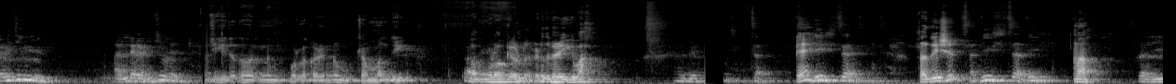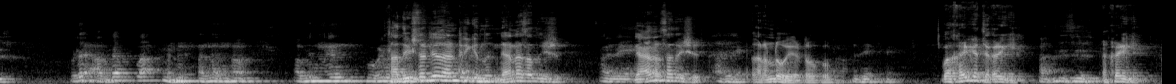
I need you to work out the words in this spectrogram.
കഴിച്ചില്ലേ? അല്ല കഴിച്ചൂടെ? ചീരത്തോരനും ഉരുളക്കിഴങ്ങും ചമ്മന്തിയും പപ്പടമൊക്കെ ഉണ്ട്. എടുത്ത് കഴിക്കുക. സതീഷ്. സതീഷ്? സതീഷ് ആ. സതീഷ്. ഇവിടെ അവിടെ അവിടുന്ന് സതീഷ് തന്നെ കണ്ടിരിക്കുന്നത് ഞാനാ സതീഷ്. ഞാനാ സതീഷ്. കറണ്ട് പോയി കേട്ടോ ഇപ്പം കഴിക്കച്ച കഴിക്ക് കഴിക്ക്.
